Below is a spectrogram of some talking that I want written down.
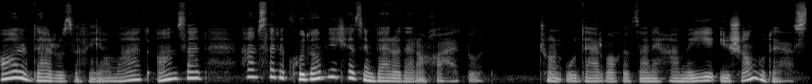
حال در روز قیامت آن زن همسر کدام یک از این برادران خواهد بود چون او در واقع زن همه ایشان بوده است.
